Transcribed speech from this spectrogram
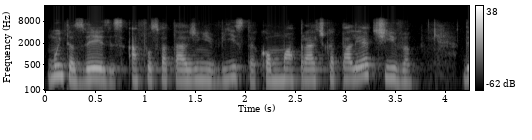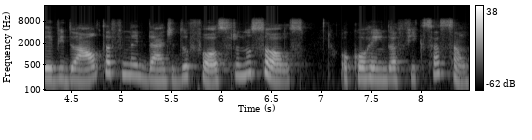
Muitas vezes, a fosfatagem é vista como uma prática paliativa, devido à alta finalidade do fósforo nos solos, ocorrendo a fixação,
